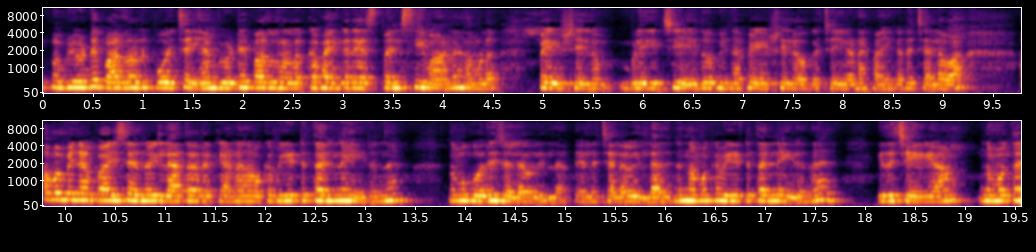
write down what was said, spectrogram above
ഇപ്പം ബ്യൂട്ടി പാർലറിൽ പോയി ചെയ്യാം ബ്യൂട്ടി പാർലറിലൊക്കെ ഭയങ്കര എക്സ്പെൻസീവാണ് നമ്മൾ ഫേഷ്യലും ബ്ലീച്ച് ചെയ്തു പിന്നെ ഫേഷ്യലും ഒക്കെ ചെയ്യണേ ഭയങ്കര ചിലവാണ് അപ്പം പിന്നെ പൈസയൊന്നും ഇല്ലാത്തവരൊക്കെയാണ് നമുക്ക് വീട്ടിൽ തന്നെ ഇരുന്ന് നമുക്കൊരു ചിലവില്ല ഇല്ല ചിലവില്ല അതിന് നമുക്ക് വീട്ടിൽ തന്നെ ഇരുന്ന് ഇത് ചെയ്യാം. നമ്മുടെ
